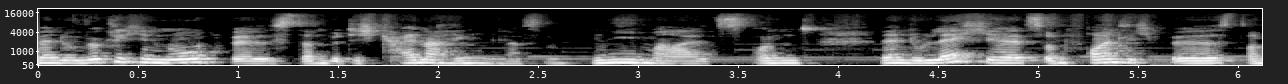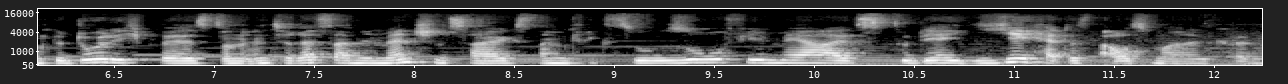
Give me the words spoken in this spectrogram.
wenn du wirklich in Not bist, dann wird dich keiner hängen lassen. Niemals. Und wenn du lächelst und freundlich bist und geduldig bist und Interesse an den Menschen zeigst, dann kriegst du so viel mehr, als du dir je hättest ausmalen können.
